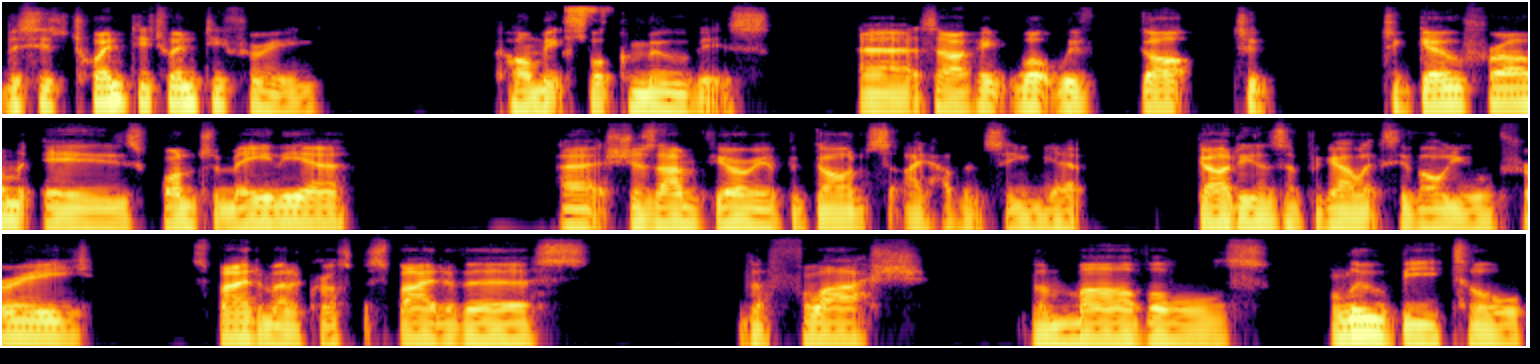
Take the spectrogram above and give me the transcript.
this is 2023 comic book movies. Uh so I think what we've got to to go from is Quantumania, uh Shazam Fury of the Gods, I haven't seen yet. Guardians of the Galaxy Volume 3, Spider-Man Across the Spider-Verse, The Flash, The Marvels, Blue Beetle,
